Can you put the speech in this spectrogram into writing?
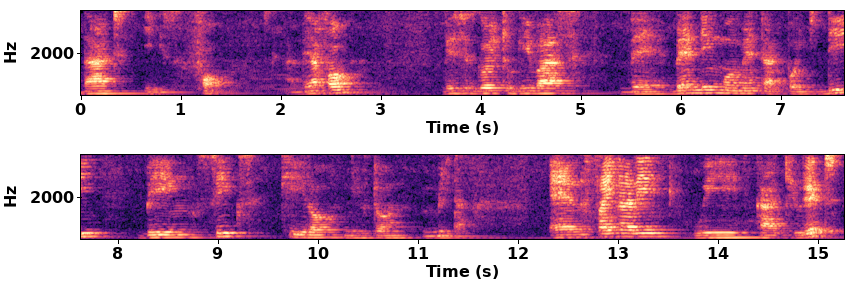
that is 4. And therefore, this is going to give us the bending moment at point D being 6 kilonewton meter. And finally, we calculate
